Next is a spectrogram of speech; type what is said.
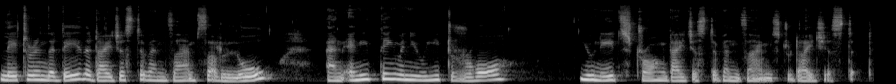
later in the day, the digestive enzymes are low and anything when you eat raw, you need strong digestive enzymes to digest it.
